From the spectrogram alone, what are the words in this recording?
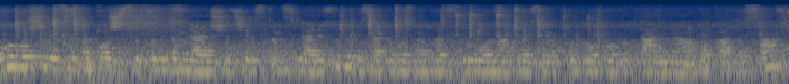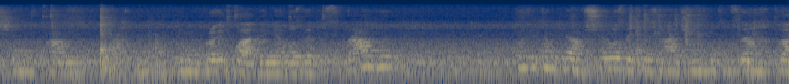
Оголошується також, повідомляю, що через канцелярію суду 10.08.22 на адресу надходило клопотання адвоката Савченка про відкладення розгляду справи. Повідомляв, що розгляд призначений за два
